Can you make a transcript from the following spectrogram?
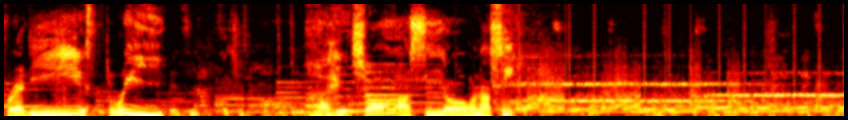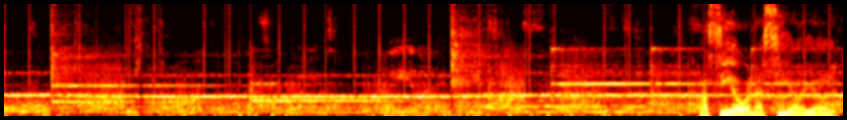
Freddy's 3. It's not such an obvious. I hit y'all. I'll see y'all when I see. I'll see y'all when I see y'all, y'all.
